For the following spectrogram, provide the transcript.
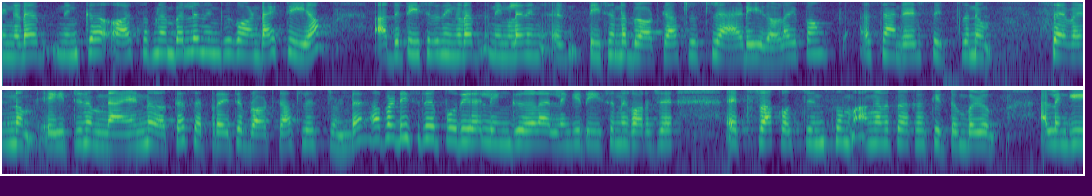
നിങ്ങളുടെ നിങ്ങൾക്ക് വാട്സപ്പ് നമ്പറിൽ നിങ്ങൾക്ക് കോൺടാക്റ്റ് ചെയ്യാം. അത് ടീച്ചർ നിങ്ങളുടെ നിങ്ങളെ ടീച്ചറിന്റെ ബ്രോഡ്കാസ്റ്റ് ലിസ്റ്റിൽ ആഡ് ചെയ്തോളാം. ഇപ്പം സ്റ്റാൻഡേർഡ് സിക്സിനും സെവനിനും എയ്റ്റിനും നയനും ഒക്കെ സെപ്പറേറ്റ് ബ്രോഡ്കാസ്റ്റ് ലിസ്റ്റ് ഉണ്ട്. അപ്പോൾ ടീച്ചർ പുതിയ ലിങ്കുകൾ അല്ലെങ്കിൽ ടീച്ചറിന് കുറച്ച് എക്സ്ട്രാ ക്വസ്റ്റ്യൻസും അങ്ങനത്തെ ഒക്കെ കിട്ടുമ്പോഴും അല്ലെങ്കിൽ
